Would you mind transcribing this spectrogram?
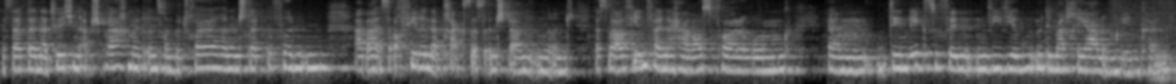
das hat dann natürlich in Absprache mit unseren Betreuerinnen stattgefunden, aber es ist auch viel in der Praxis entstanden und das war auf jeden Fall eine Herausforderung Herausforderung, ähm, den Weg zu finden, wie wir gut mit dem Material umgehen können.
